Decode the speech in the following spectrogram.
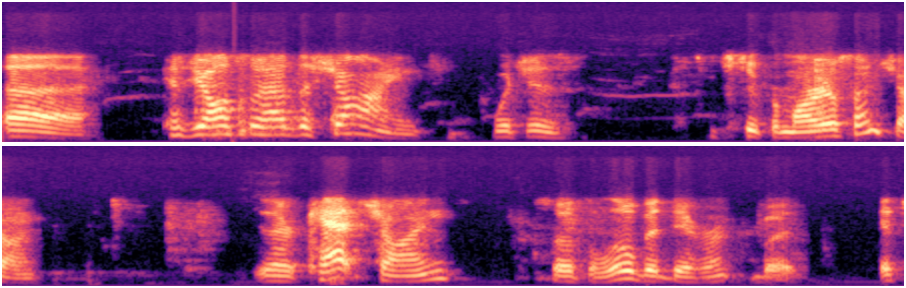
Uh, because you also have the shines, which is Super Mario Sunshine. They're cat shines, so it's a little bit different, but it's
